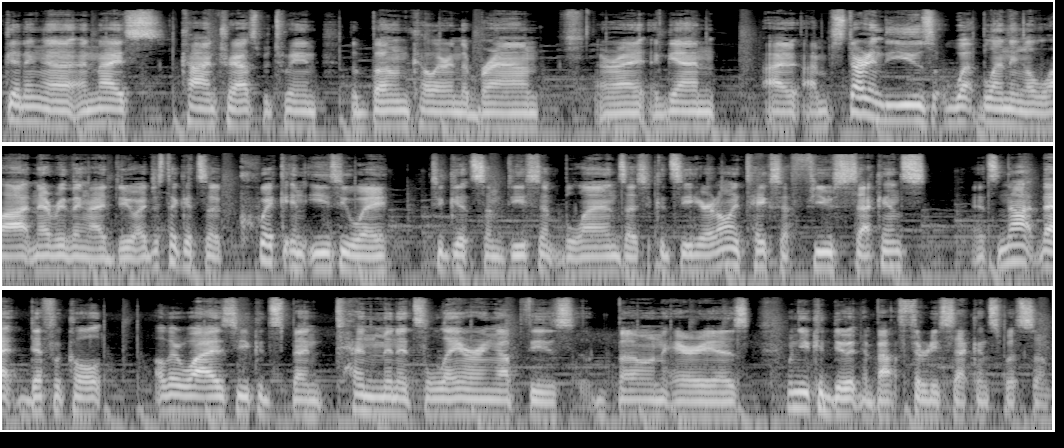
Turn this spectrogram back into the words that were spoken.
getting a, a nice contrast between the bone color and the brown. All right, again, I, I'm starting to use wet blending a lot in everything I do. I just think it's a quick and easy way to get some decent blends. As you can see here, it only takes a few seconds. It's not that difficult. Otherwise, you could spend 10 minutes layering up these bone areas when you could do it in about 30 seconds with some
